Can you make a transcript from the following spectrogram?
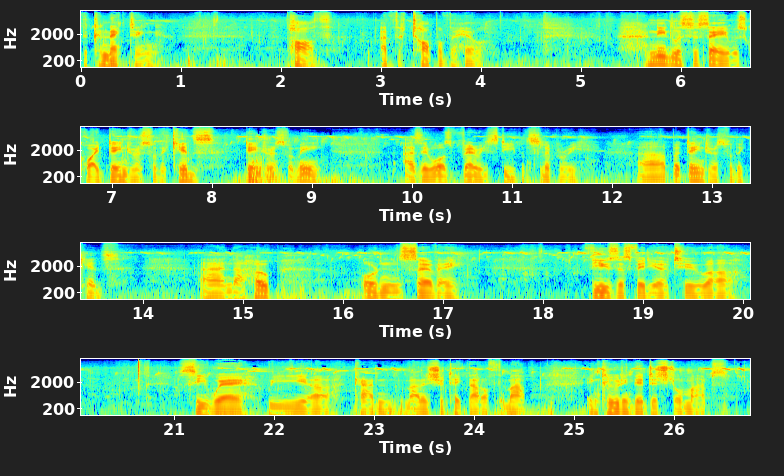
the connecting path at the top of the hill. Needless to say it was quite dangerous for the kids dangerous for me as it was very steep and slippery uh, but dangerous for the kids. And I hope Ordnance Survey views this video to uh, see where we uh, can manage to take that off the map including their digital maps.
